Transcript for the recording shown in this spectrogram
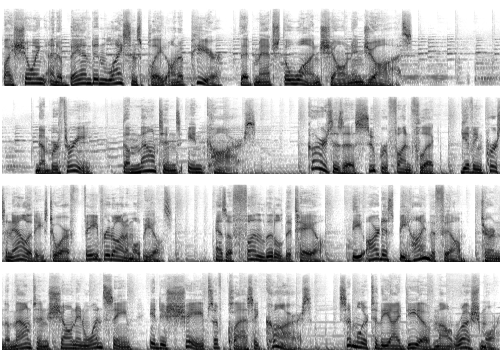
by showing an abandoned license plate on a pier that matched the one shown in Jaws. Number 3. The Mountains in Cars Cars is a super fun flick, giving personalities to our favorite automobiles. As a fun little detail, the artist behind the film turned the mountains shown in one scene into shapes of classic cars, similar to the idea of Mount Rushmore,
